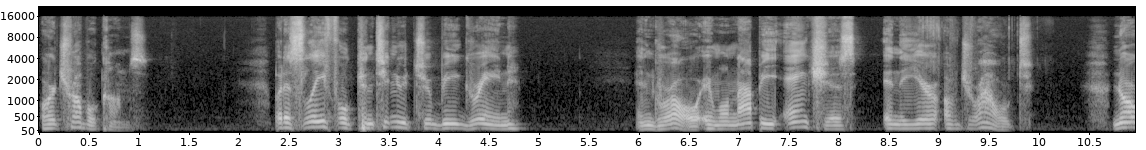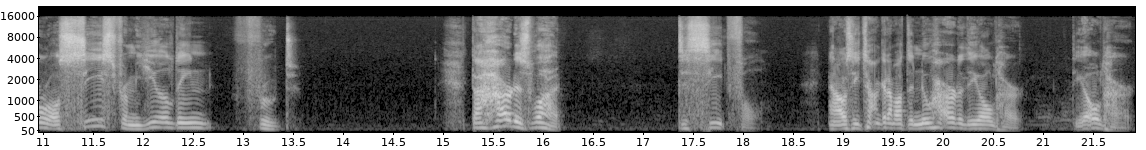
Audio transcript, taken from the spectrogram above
or trouble comes. But its leaf will continue to be green and grow, and will not be anxious in the year of drought, nor will cease from yielding fruit. The heart is what? Deceitful. Now, is he talking about the new heart or the old heart? The old heart.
